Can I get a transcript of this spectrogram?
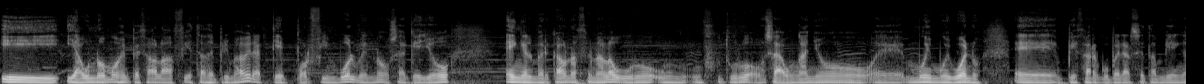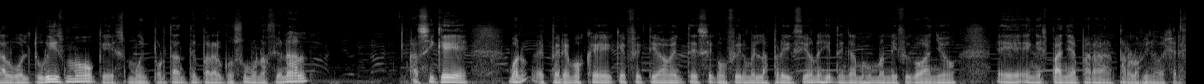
y, aún no hemos empezado las fiestas de primavera, que por fin vuelven, ¿no? O sea que yo en el mercado nacional auguro un, futuro, o sea, un año eh, muy, muy bueno. Eh, empieza a recuperarse también algo el turismo, que es muy importante para el consumo nacional. Así que, bueno, esperemos que, efectivamente se confirmen las predicciones y tengamos un magnífico año en España para, para los vinos de Jerez.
